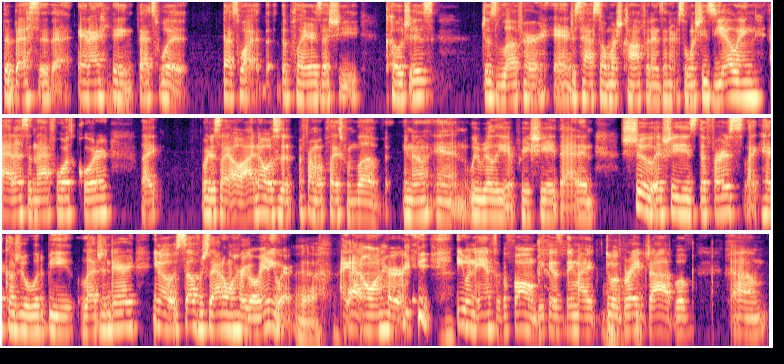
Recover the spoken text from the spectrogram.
the best at that, and I think that's what that's why the, the players that she coaches just love her and just have so much confidence in her. So when she's yelling at us in that fourth quarter, like we're just like, oh, I know it's from a place from love, you know, and we really appreciate that. And shoot, if she's the first like head coach, it would be legendary. You know, selfishly, I don't want her to go anywhere. Yeah. Like, I don't want her even to answer the phone because they might do a great job of um,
